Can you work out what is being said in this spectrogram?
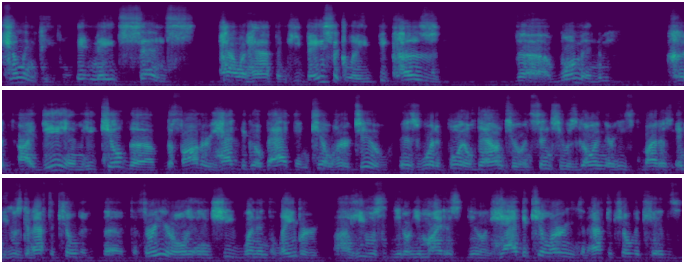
killing people, it made sense how it happened. He basically, because the woman could ID him, he killed the the father. He had to go back and kill her too. Is what it boiled down to. And since he was going there, he's might as and he was going to have to kill the, the, the three year old, and she went into labor. Uh, he was, you know, you might as you know, he had to kill her. He's going to have to kill the kids.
